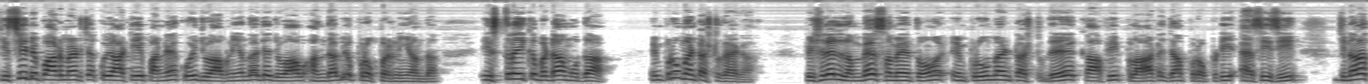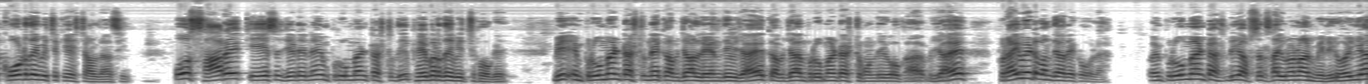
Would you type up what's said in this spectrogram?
ਕਿਸੇ ਡਿਪਾਰਟਮੈਂਟ 'ਚ ਕੋਈ ਆਰਟੀਆਈ ਹਾਂ ਕੋਈ ਜਵਾਬ ਨਹੀਂ ਆਉਂਦਾ ਜੇ ਜਵਾਬ ਆਉਂਦਾ ਵੀ ਉਹ ਪ੍ਰੋਪਰ ਨਹੀਂ ਆਉਂਦਾ। ਇਸ ਤਰ੍ਹਾਂ ਇੱਕ ਵੱਡਾ ਮੁੱਦਾ ਇੰਪਰੂਵਮੈਂਟ ਟਰਸਟ ਦਾ ਹੈਗਾ। ਪਿਛਲੇ ਲੰਬੇ ਸਮੇਂ ਤੋਂ ਇੰਪਰੂਵਮੈਂਟ ਟਰਸਟ ਦੇ ਕਾਫੀ ਪਲਾਟ ਜਾਂ ਪ੍ਰਾਪਰਟੀ ਐਸੀ ਸੀ ਜਿਨ੍ਹਾਂ ਦਾ ਕੋਰਟ ਦੇ ਵਿੱਚ ਕੇਸ ਚੱਲਦਾ ਸੀ। ਉਹ ਸਾਰੇ ਕੇਸ ਜਿਹੜੇ ਨੇ ਇੰਪਰੂਵਮੈਂਟ ਟਰਸਟ ਦੀ ਫੇਵਰ ਦੇ ਵਿੱਚ ਹੋ ਗਏ। ਵੀ ਇੰਪਰੂਵਮੈਂਟ ਟਰਸਟ ਨੇ ਕਬਜ਼ਾ ਲੈਣ ਦੀ ਬਜਾਏ, ਕਬਜ਼ਾ ਇੰਪਰੂਵਮੈਂਟ ਟਰਸਟ ਹੋਣ ਦੀ ਬਜਾਏ ਪ੍ਰਾਈਵੇਟ ਬੰਦਿਆਂ ਦੇ ਕੋਲ ਹੈ। ਉਹ ਇੰਪਰੂਵਮੈਂਟ ਟੈਸਟ ਦੀ ਅਫਸਰ ਸਾਹਿਬ ਉਹਨਾਂ ਨਾਲ ਮਿਲੀ ਹੋਈ ਹੈ,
